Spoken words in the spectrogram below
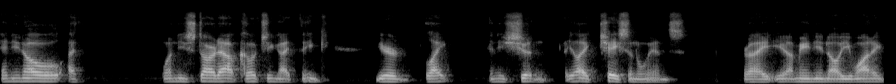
And you know, I, when you start out coaching, I think you're like, and you shouldn't. You like chasing wins right? I mean, you know, you want to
